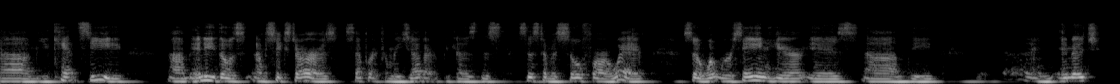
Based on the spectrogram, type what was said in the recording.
um, you can't see um, any of those um, six stars separate from each other because this system is so far away. So what we're seeing here is the an image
